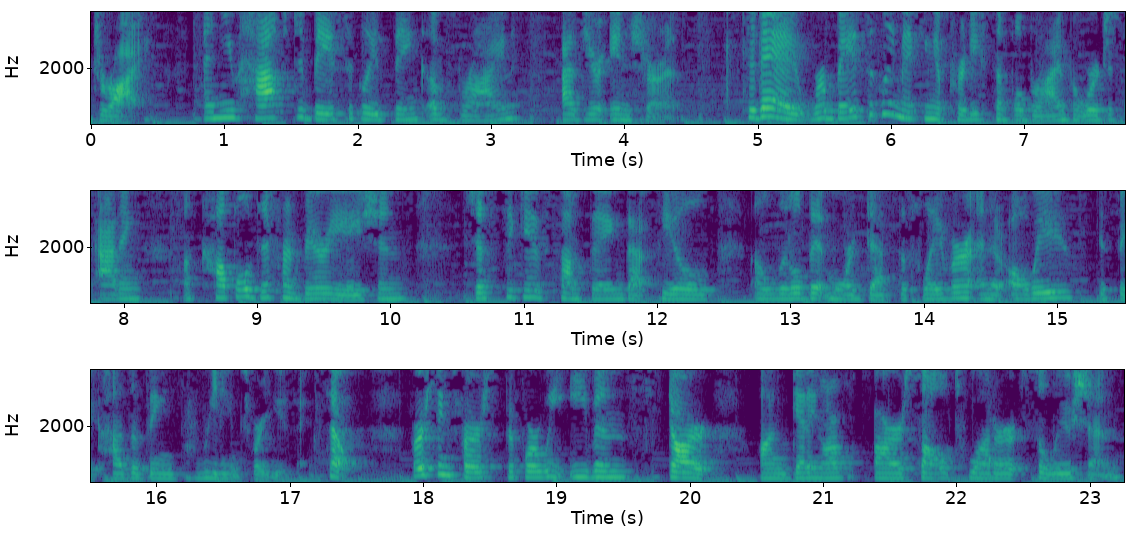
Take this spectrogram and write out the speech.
dry. And you have to basically think of brine as your insurance. Today, we're basically making a pretty simple brine, but we're just adding a couple different variations just to give something that feels a little bit more depth of flavor and it always is because of the ingredients we're using. So first things first, before we even start on getting our, our salt water solution,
